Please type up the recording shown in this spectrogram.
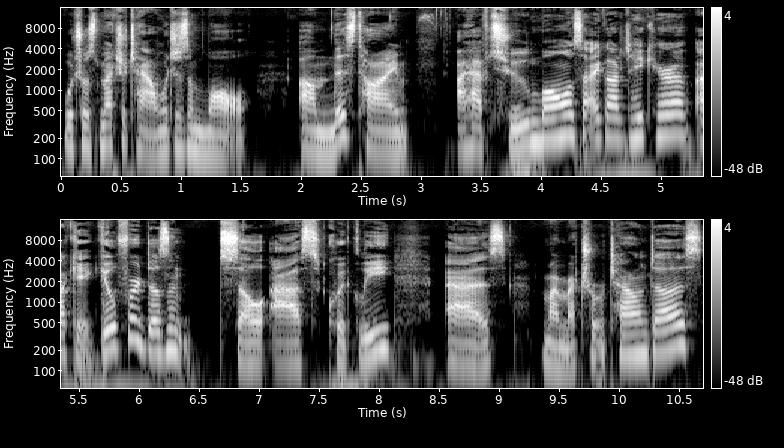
which was Metrotown, which is a mall. Um, this time I have two malls that I got to take care of. Okay, Guildford doesn't sell as quickly as my Metrotown does.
